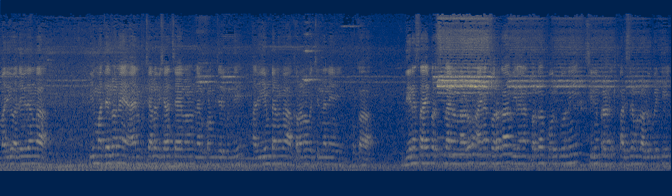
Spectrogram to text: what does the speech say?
మరియు అదేవిధంగా ఈ మధ్యలోనే ఆయనకు చాలా విషాదఛాయలు నెలకొనడం జరిగింది. అది ఏమిటనగా కరోనా వచ్చిందని ఒక దీనస్థాయి పరిస్థితులు ఆయన ఉన్నాడు. ఆయన త్వరగా వీలైన త్వరగా కోలుకొని సినీ ప్ర- పరిశ్రమలో అడుగుపెట్టి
